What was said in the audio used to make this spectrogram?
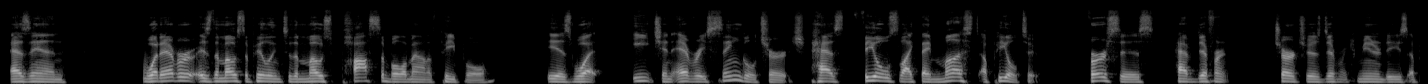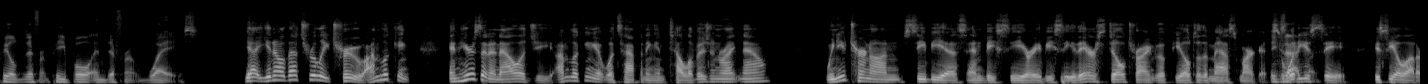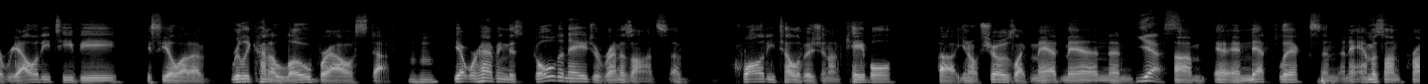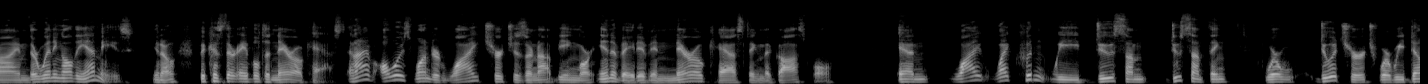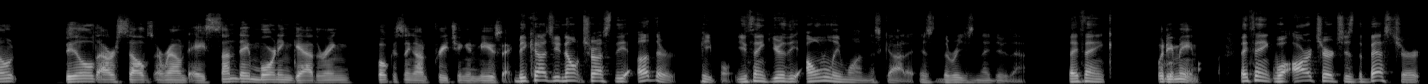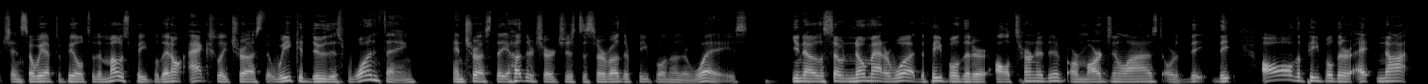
as in whatever is the most appealing to the most possible amount of people is what each and every single church has feels like they must appeal to versus have different churches, different communities appeal to different people in different ways. Yeah, you know, that's really true. I'm looking, and here's an analogy. I'm looking at what's happening in television right now. When you turn on CBS, NBC, or ABC, they are still trying to appeal to the mass market. So, what do you see? You see a lot of reality TV, you see a lot of really kind of lowbrow stuff. Mm-hmm. Yet, we're having this golden age of renaissance of quality television on cable, uh, you know, shows like Mad Men and Yes. um, and, and Netflix and, and Amazon Prime, they're winning all the Emmys, you know, because they're able to narrowcast. And I've always wondered why churches are not being more innovative in narrowcasting the gospel, and why why couldn't we do some do something where do a church where we don't build ourselves around a Sunday morning gathering focusing on preaching and music. because you don't trust the other people. You think you're the only one that's got it is the reason they do that. They think What do you mean? they think, well, our church is the best church, and so we have to appeal to the most people. They don't actually trust that we could do this one thing and trust the other churches to serve other people in other ways. You know, so no matter what, the people that are alternative or marginalized, or the, the all the people that are eh, not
